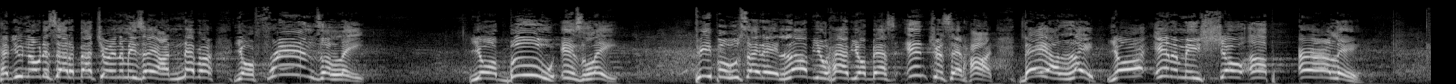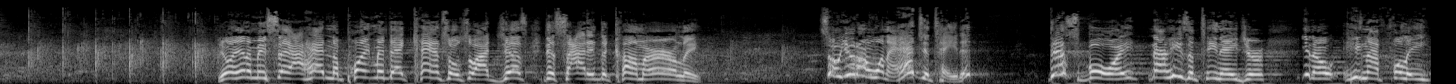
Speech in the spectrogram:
Have you noticed that about your enemies? They are never, your friends are late. Your boo is late. People who say they love you have your best interests at heart. They are late. Your enemies show up early. Your enemies say, I had an appointment that canceled, so I just decided to come early. So you don't want to agitate it. This boy, now he's a teenager, you know, he's not fully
